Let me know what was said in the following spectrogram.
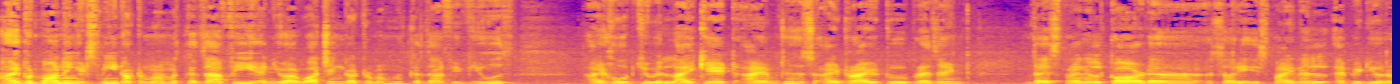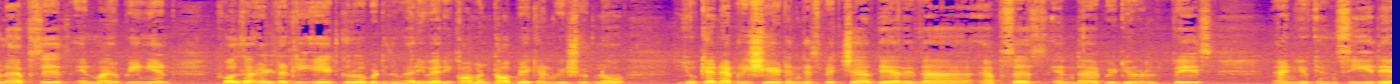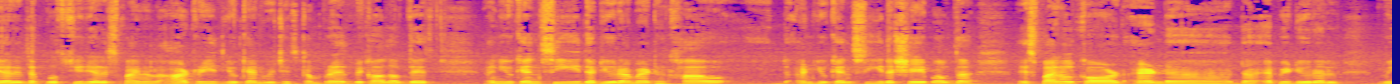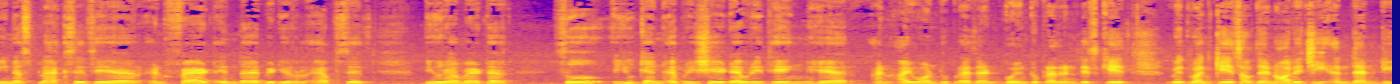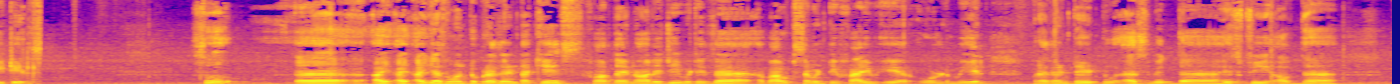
Hi, good morning. It's me, Dr. Muhammad Qazafi, and you are watching Dr. Muhammad Qazafi Views. I hope you will like it. I am just, I try to present the spinal cord, uh, sorry, spinal epidural abscess, in my opinion, for the elderly age group. It is a very, very common topic, and we should know. You can appreciate in this picture there is a abscess in the epidural space and you can see there is the posterior spinal artery you can which is compressed because of this and you can see the dura mater how and you can see the shape of the spinal cord and uh, the epidural venous plexus here and fat in the epidural abscess dura mater. So you can appreciate everything here and i want to present going to present this case with one case of the analogy and then details so uh, I, I, I, just want to present a case for the analogy which is uh, about 75 year old male presented to us with the history of the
